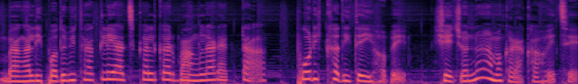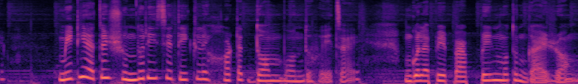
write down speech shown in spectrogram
বাঙালি পদবি থাকলে আজকালকার বাংলার একটা পরীক্ষা দিতেই হবে সেই জন্য আমাকে রাখা হয়েছে। মেয়েটি এতই সুন্দরী যে দেখলে হঠাৎ দম বন্ধ হয়ে যায়। গোলাপের পাপড়ির মতন গায়ের রং,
